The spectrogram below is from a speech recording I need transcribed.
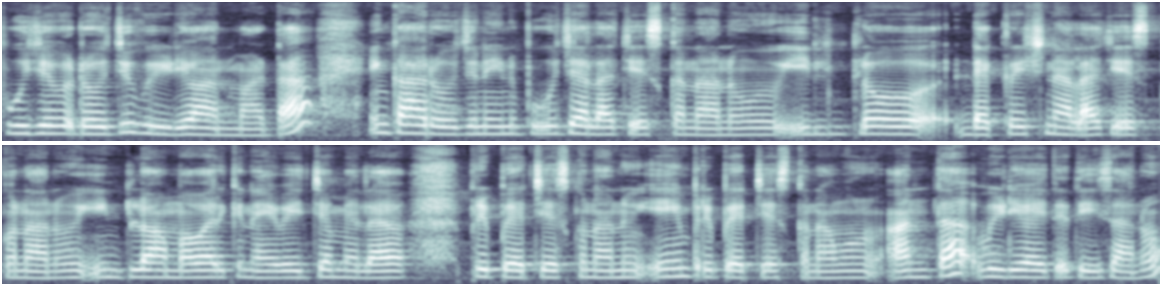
పూజ రోజు వీడియో అనమాట ఇంకా ఆ రోజు నేను పూజ ఎలా చేసుకున్నాను? ఇంట్లో డెకరేషన్ ఎలా చేసుకున్నాను? ఇంట్లో అమ్మవారికి నైవేద్యం ఎలా ప్రిపేర్ చేసుకున్నాను? ఏం ప్రిపేర్ చేసుకున్నాము? అంతా వీడియో అయితే తీశాను.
